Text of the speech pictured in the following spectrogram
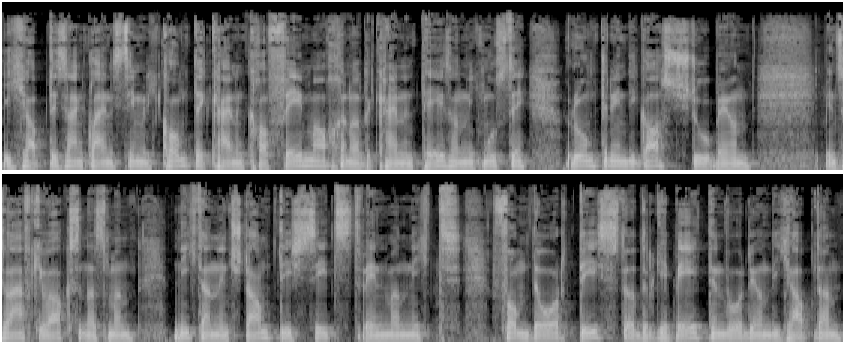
ich habe das ein kleines Zimmer, ich konnte keinen Kaffee machen oder keinen Tee, sondern ich musste runter in die Gaststube. Und bin so aufgewachsen, dass man nicht an den Stammtisch sitzt, wenn man nicht vom dort ist oder gebeten wurde. Und ich habe dann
